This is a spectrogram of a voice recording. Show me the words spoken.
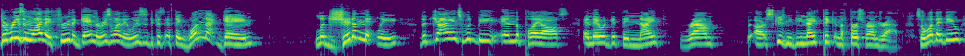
The reason why they threw the game, the reason why they lose is because if they won that game, legitimately, the Giants would be in the playoffs and they would get the ninth round, or excuse me, the ninth pick in the first round draft. So what they do,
